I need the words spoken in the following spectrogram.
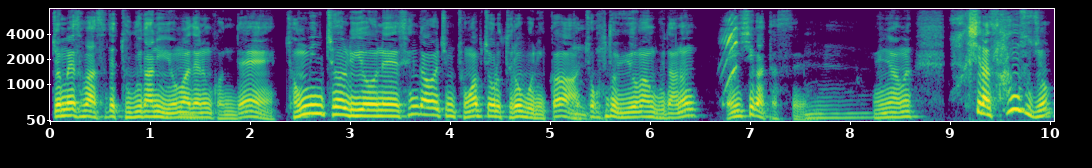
점에서 봤을 때 두 구단이 위험하다는 건데 정민철 위원의 생각을 지금 종합적으로 들어보니까 음. 조금 더 위험한 구단은 NC 같았어요. 음, 왜냐하면 확실한 상수죠.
